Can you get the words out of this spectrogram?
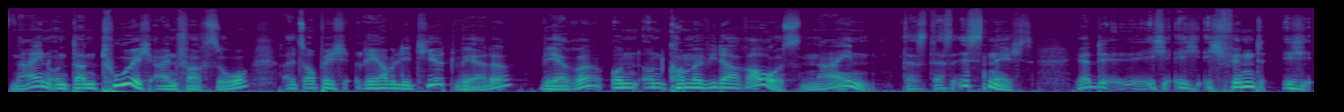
Nein, und dann tue ich einfach so, als ob ich rehabilitiert werde, wäre und, und komme wieder raus. Nein, das, das ist nichts. Ja, ich, ich, ich finde, ich,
